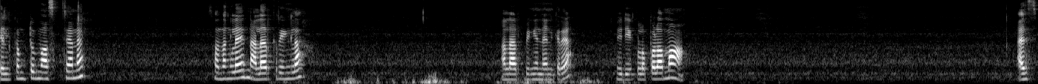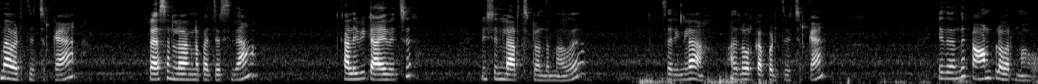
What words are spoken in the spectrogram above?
வெல்கம் டு மாஸ்க் சேனல் சொந்தங்களே நல்லா இருக்கிறீங்களா? நல்லா இருப்பீங்கன்னு நினைக்கிறேன். வீடியோ குழப்பலாமா அரிசி மாவு எடுத்து வச்சுருக்கேன். ரேஷனில் வாங்கின பச்சரிசி தான். கழுவி காய வச்சு மிஷினில் அரைச்சிட்டு வந்த மாவு. சரிங்களா? அதில் ஒரு கப் எடுத்து வச்சுருக்கேன். இது வந்து கார்ன்ஃப்ளவர் மாவு.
